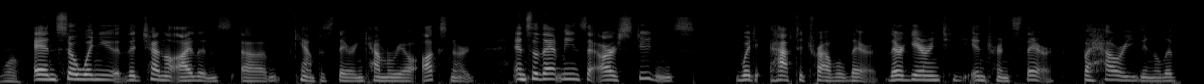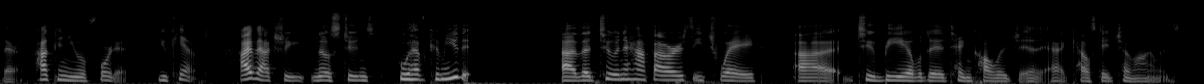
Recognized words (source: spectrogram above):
Wow. And so when you the Channel Islands um, campus there in Camarillo, Oxnard, and so that means that our students would have to travel there. They're guaranteed entrance there. But how are you going to live there? How can you afford it? You can't. I've actually know students who have commuted uh, the two and a half hours each way uh, to be able to attend college at, at Cal State Channel Islands.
